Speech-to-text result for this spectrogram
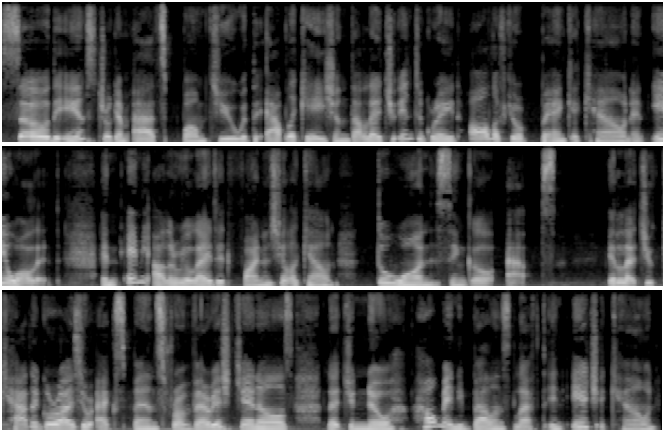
So the Instagram ads bumped you with the application that let you integrate all of your bank account and e-wallet and any other related financial account to one single apps. It lets you categorize your expense from various channels, let you know how many balance left in each account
